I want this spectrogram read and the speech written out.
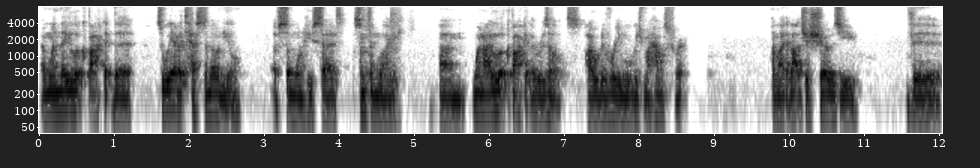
And when they look back at the, so we have a testimonial of someone who said something like, um, "When I look back at the results, I would have remortgaged my house for it," and like that just shows you the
